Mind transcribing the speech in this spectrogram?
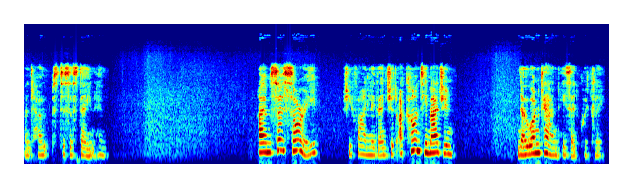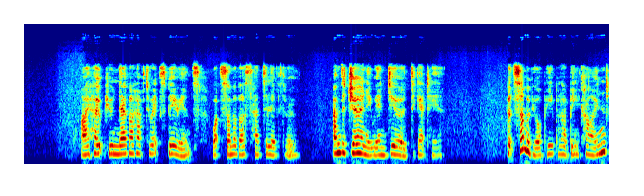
and hopes to sustain him. I am so sorry, she finally ventured. I can't imagine. No one can, he said quickly. I hope you never have to experience what some of us had to live through, and the journey we endured to get here. But some of your people have been kind,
